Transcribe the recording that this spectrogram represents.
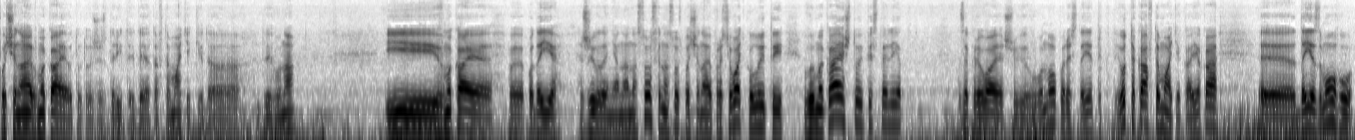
починає вмикає отут уже ж дріт йде від автоматики до двигуна. І вмикає, подає живлення на насос, і насос починає працювати. Коли ти вимикаєш той пістолет, закриваєш, воно перестає текти. От така автоматика, яка е, дає змогу,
